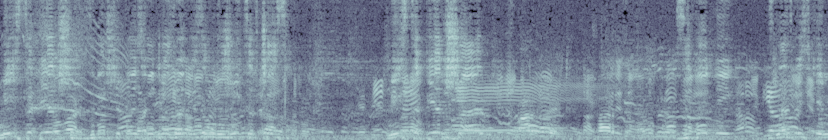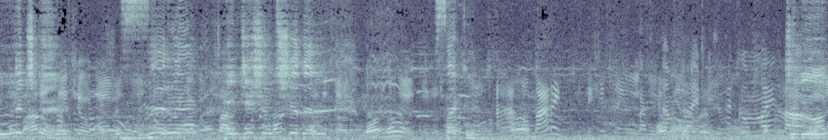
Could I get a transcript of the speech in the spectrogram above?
Miejsce pierwsze. Zobaczcie Państwo od razu jakie są różnice w czasach. Miejsce pierwsze. Zawodnik z nazwiskiem Nyczkę. 0,57 sekund. Czyli od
